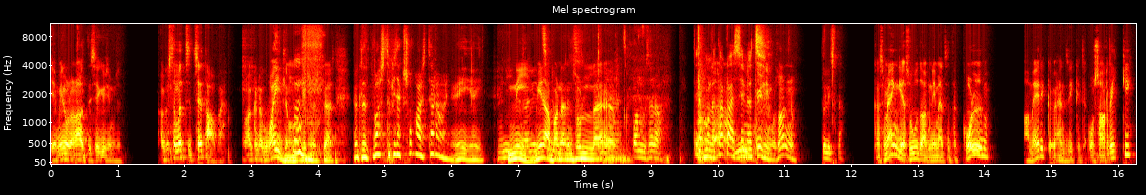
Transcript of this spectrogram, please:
ja minul on alati see küsimus, et aga kas sa mõtlesid seda või? ma hakkan nagu vaidlema oma küsimust peas. ütled, vasta midagi suvalist ära, onju. ei, ei. nii, nii, mina panen sulle. panus ära. Teed mulle tagasi nüüd. küsimus on. tulista. kas mängija suudab nimetada kolm Ameerika Ühendriikide osariiki,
